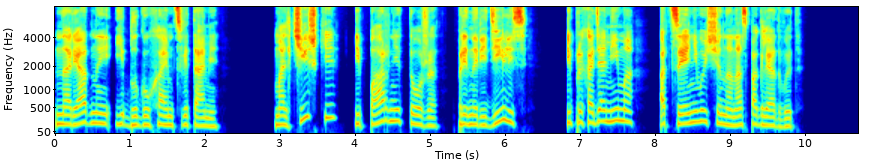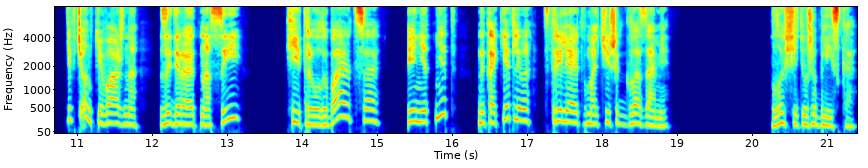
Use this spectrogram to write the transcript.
нарядные и благоухаем цветами. Мальчишки и парни тоже принарядились и, проходя мимо, оценивающе на нас поглядывают. Девчонки, важно, задирают носы, хитро улыбаются и нет-нет, да кокетливо стреляют в мальчишек глазами. Площадь уже близко.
